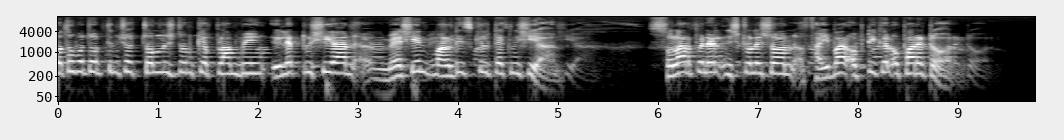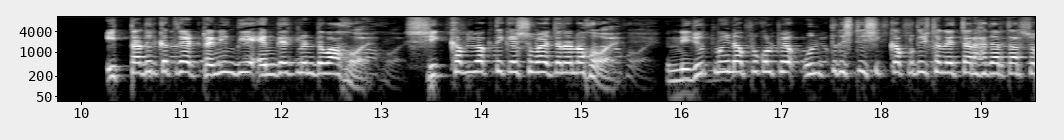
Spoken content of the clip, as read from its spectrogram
গত বছর তিনশো চল্লিশ জনকে plumbing electrician, machine multi skill technician, solar panel installation, fibre optical operator ইত্যাদির ক্ষেত্রে ট্রেনিং দিয়ে এনগেজমেন্ট দেওয়া হয়। শিক্ষা বিভাগ থেকে সবাই জানানো হয় নিযুত মহিনা প্রকল্পে উনত্রিশটি শিক্ষা প্রতিষ্ঠানে চার হাজার চারশো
